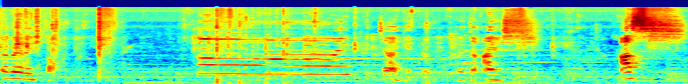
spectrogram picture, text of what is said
食べる人。はーい。じゃああげる。どうぞあいしあし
